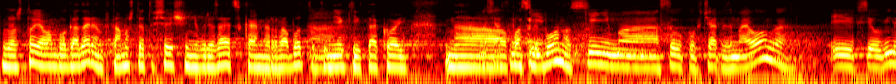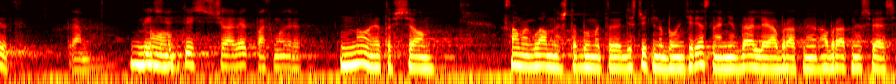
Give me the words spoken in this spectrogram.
за что я вам благодарен, потому что это все еще не вырезается, камера работает, это А. некий такой Ну, а, мы после бонус. Кинем а, ссылку в чат из Майлонга, и все увидят. Там тысячи, тысячи человек посмотрят. Ну, это все. Самое главное, чтобы им это действительно было интересно, они дали обратную, обратную связь.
